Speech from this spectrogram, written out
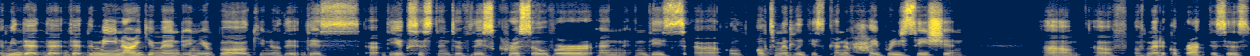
I mean, the, the the the main argument in your book, you know, the, this uh, the existence of this crossover and and this uh, ultimately this kind of hybridization um, of of medical practices.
